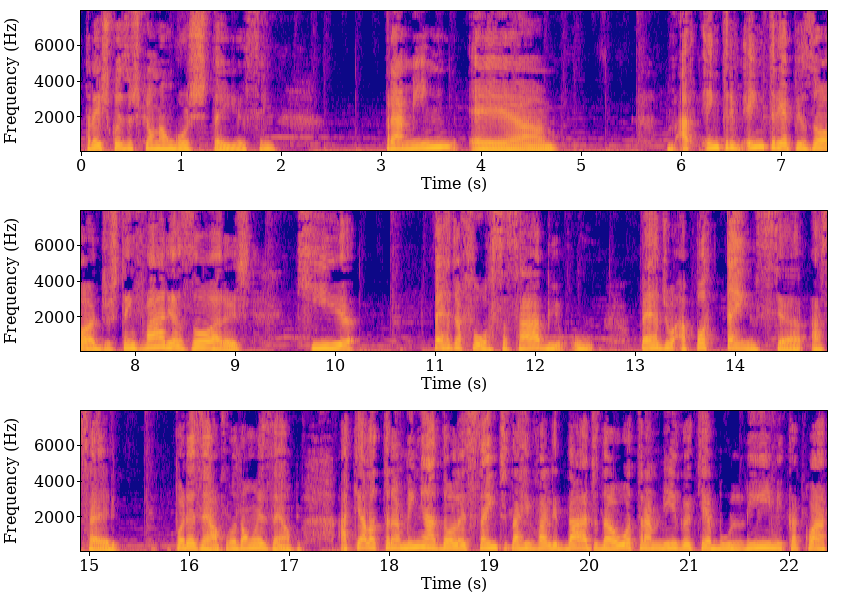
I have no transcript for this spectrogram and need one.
Três coisas que eu não gostei, assim. Pra mim, é. Entre, entre episódios, tem várias horas que perde a força, sabe? O, perde a potência a série. Por exemplo, vou dar um exemplo. Aquela traminha adolescente da rivalidade da outra amiga que é bulímica com a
